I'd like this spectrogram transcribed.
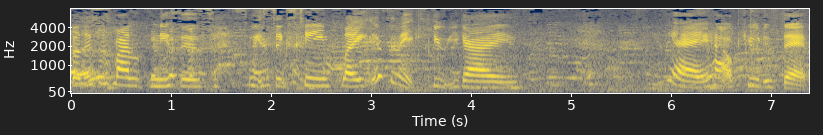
So this is my niece's sweet 16 plate. Isn't it cute, you guys? Yay, how cute is that?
